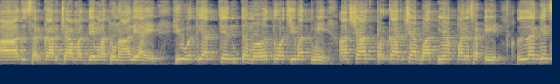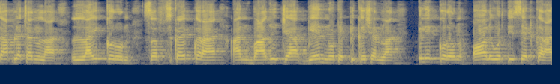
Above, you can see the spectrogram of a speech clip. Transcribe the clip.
आज सरकारच्या माध्यमातून आली आहे. ही होती अत्यंत महत्त्वाची बातमी. अशाच प्रकारच्या बातम्या पाहण्यासाठी लगेच आपल्या चॅनलला लाईक करून सबस्क्राईब करा आणि बाजूच्या बेल नोटिफिकेशनला क्लिक करून ऑलवरती सेट करा.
